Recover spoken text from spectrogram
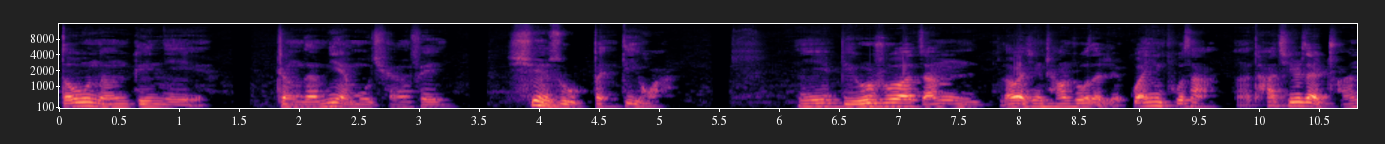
都能给你整得面目全非，迅速本地化。你比如说，咱们老百姓常说的这观音菩萨啊，他其实在传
